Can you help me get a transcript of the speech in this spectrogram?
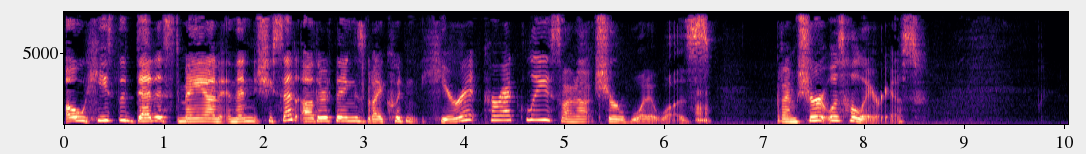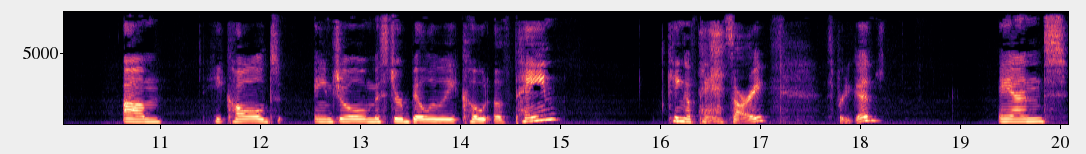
oh, he's the deadest man, and then she said other things, but I couldn't hear it correctly, so I'm not sure what it was, but I'm sure it was hilarious. Um, he called Angel Mr. Billy Coat of Pain, King of Pain, sorry, it's pretty good, and.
